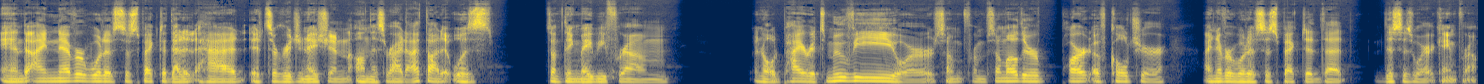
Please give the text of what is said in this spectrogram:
And I never would have suspected that it had its origination on this ride. I thought it was something maybe from an old pirates movie or some from some other part of culture. I never would have suspected that this is where it came from.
